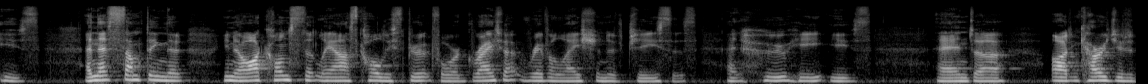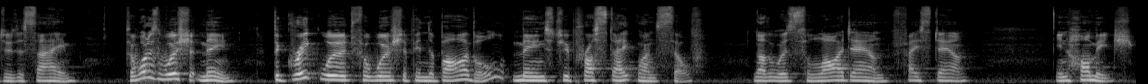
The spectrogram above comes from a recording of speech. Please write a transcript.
is. And that's something that, you know, I constantly ask Holy Spirit for a greater revelation of Jesus and who he is. And uh, I'd encourage you to do the same. So, what does worship mean? The Greek word for worship in the Bible means to prostrate oneself. In other words, to lie down, face down, in homage,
